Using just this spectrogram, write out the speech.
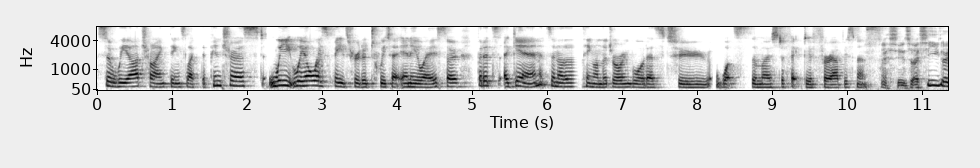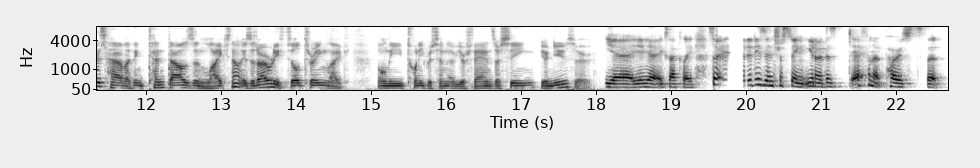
so we are trying things like the Pinterest. We we always feed through to Twitter anyway. So, but it's again, it's another thing on the drawing board as to what's the most effective for our business. I see. And so I see you guys have I think ten thousand likes now. Is it already filtering like? Only twenty percent of your fans are seeing your news, or yeah, yeah, yeah, exactly. So but it is interesting. You know, there's definite posts that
